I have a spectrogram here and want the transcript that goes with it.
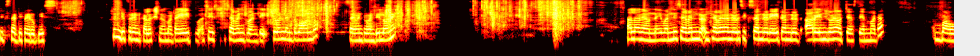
సిక్స్ థర్టీ ఫైవ్ రూపీస్ చూడండి డిఫరెంట్ కలెక్షన్ అనమాట ఎయిట్ సిక్స్ సెవెన్ ట్వంటీ చూడండి ఎంత బాగుందో. సెవెన్ ట్వంటీలోనే అలానే ఉన్నాయి. ఇవన్నీ seven seven hundred six hundred eight hundred ఆ రేంజ్లోనే వచ్చేస్తాయి అనమాట బావు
